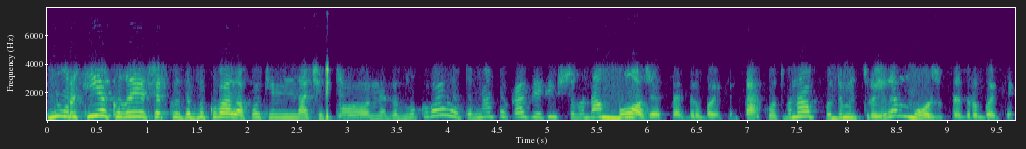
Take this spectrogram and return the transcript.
Ну, Росія, коли спочатку заблокувала, а потім, начебто, не заблокувала, то вона показує тим, що вона може це зробити. Так, от вона продемонструє, я можу це зробити,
